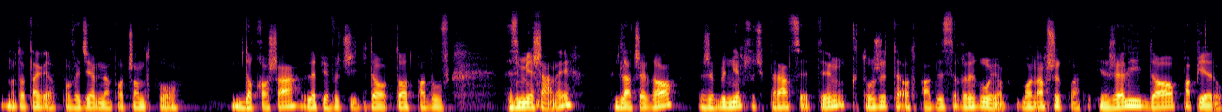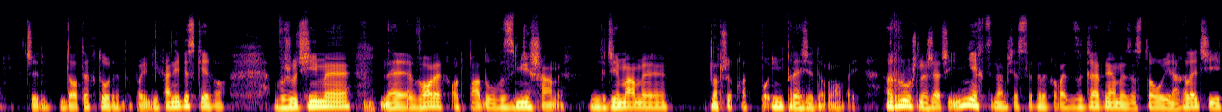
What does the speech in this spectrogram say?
no to tak jak powiedziałem na początku, do kosza, lepiej wyrzucić do, do odpadów zmieszanych. Dlaczego? Żeby nie psuć pracy tym, którzy te odpady segregują. Bo na przykład, jeżeli do papieru, czy do tektury, do pojemnika niebieskiego, wrzucimy e, worek odpadów zmieszanych, gdzie mamy na przykład po imprezie domowej. Różne rzeczy i nie chce nam się segregować, zgarniamy ze stołu jak leci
